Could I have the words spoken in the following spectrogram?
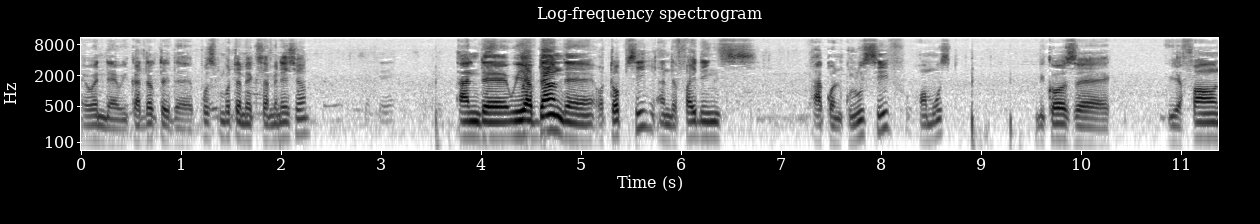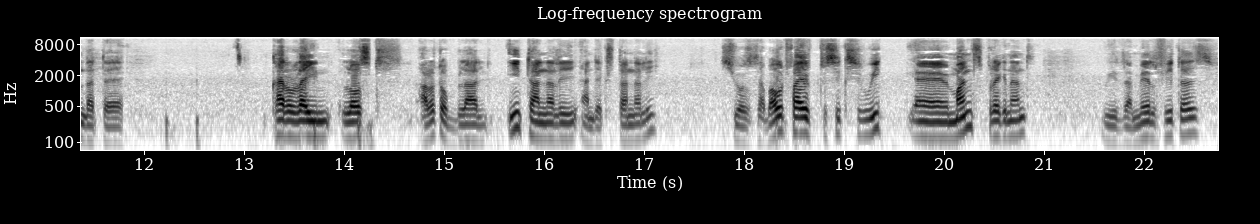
uh, when uh, we conducted the postmortem examination. And uh, we have done the autopsy and the findings are conclusive almost because uh, we have found that uh, Caroline lost a lot of blood internally and externally. She was about five to six week, uh, months pregnant with a male fetus.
